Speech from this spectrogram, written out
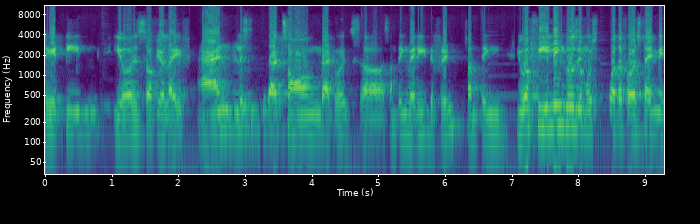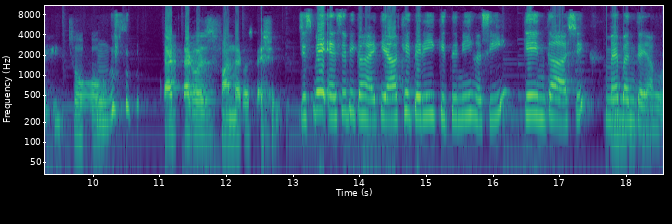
late teen years of your life and hmm. listening mm. to that song that was uh, something very different something you were feeling those emotions for the first time maybe so mm. that that was fun that was special जिसमें ऐसे भी कहा है कि आँखें तेरी कितनी हँसी के इनका आशिक मैं बन गया हूँ।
